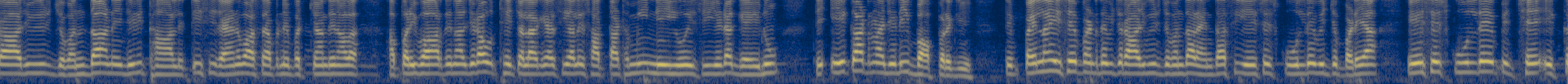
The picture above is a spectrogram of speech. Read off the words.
ਰਾਜਵੀਰ ਜਵੰਦਾ ਨੇ ਜਿਹੜੀ ਥਾਂ ਲਿੱਤੀ ਸੀ ਰਹਿਣ ਵਾਸਤੇ ਆਪਣੇ ਬੱਚਿਆਂ ਦੇ ਨਾਲ ਆ ਪਰਿਵਾਰ ਦੇ ਨਾਲ, ਜਿਹੜਾ ਉੱਥੇ ਚਲਾ ਗਿਆ ਸੀ, ਹਾਲੇ 7-8 ਮਹੀਨੇ ਹੀ ਹੋਏ ਸੀ ਜਿਹੜਾ ਗਏ ਨੂੰ, ਤੇ ਇਹ ਘਟਨਾ ਜਿਹੜੀ ਵਾਪਰ ਗਈ। ਤੇ ਪਹਿਲਾਂ ਇਸੇ ਪਿੰਡ ਦੇ ਵਿੱਚ ਰਾਜਵੀਰ ਜਵੰਦਾ ਰਹਿੰਦਾ ਸੀ, ਇਸੇ ਸਕੂਲ ਦੇ ਵਿੱਚ ਪੜਿਆ ਇਸੇ ਸਕੂਲ ਦੇ ਪਿੱਛੇ ਇੱਕ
